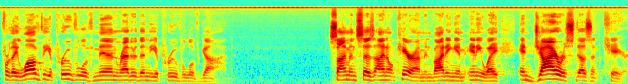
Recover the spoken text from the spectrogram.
for they loved the approval of men rather than the approval of God. Simon says, I don't care, I'm inviting him anyway, and Jairus doesn't care.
